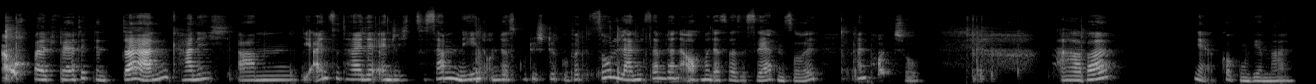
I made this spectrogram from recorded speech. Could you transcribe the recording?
auch bald fertig, denn dann kann ich ähm, die Einzelteile endlich zusammennähen und das gute Stück wird so langsam dann auch mal das, was es werden soll, ein Poncho. Aber, ja, gucken wir mal.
